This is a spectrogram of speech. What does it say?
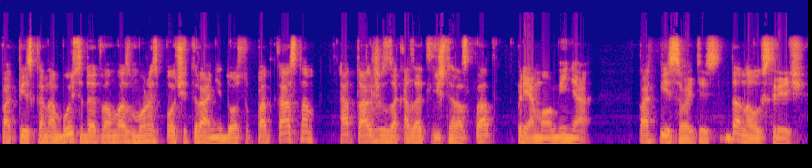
Подписка на Boosty дает вам возможность получить ранний доступ к подкастам, а также заказать личный расклад прямо у меня. Подписывайтесь. До новых встреч!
